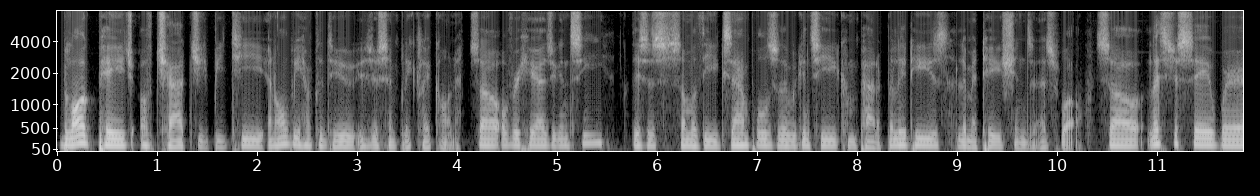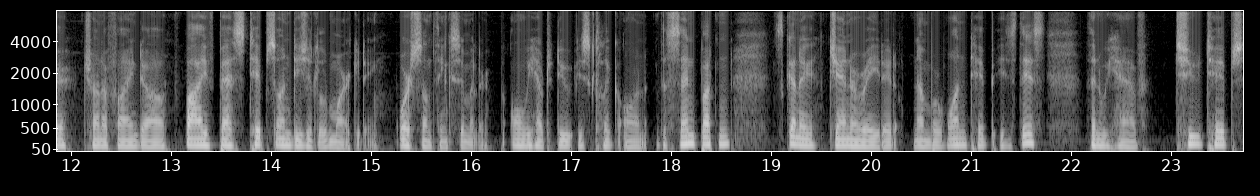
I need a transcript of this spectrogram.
blog page of ChatGPT and all we have to do is just simply click on it. So over here as you can see this is some of the examples that we can see compatibilities, limitations as well. So let's just say we're trying to find out five best tips on digital marketing or something similar. All we have to do is click on the send button. It's going to generate it. Number one tip is this. Then we have two tips,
